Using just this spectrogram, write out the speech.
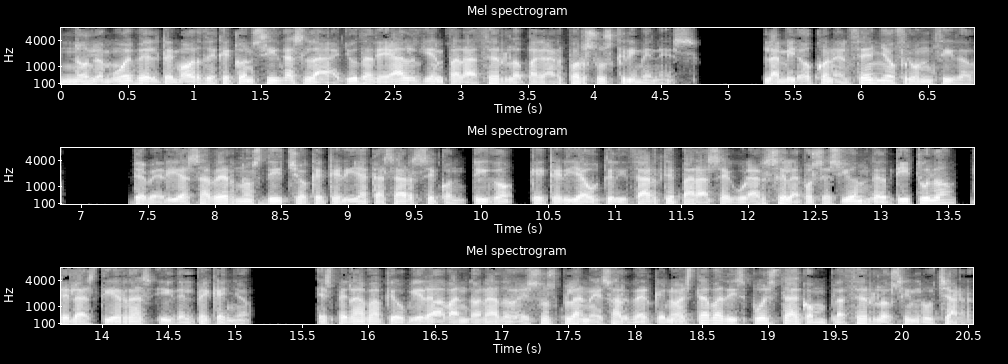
No lo mueve el temor de que consigas la ayuda de alguien para hacerlo pagar por sus crímenes. La miró con el ceño fruncido. Deberías habernos dicho que quería casarse contigo, que quería utilizarte para asegurarse la posesión del título, de las tierras y del pequeño. Esperaba que hubiera abandonado esos planes al ver que no estaba dispuesta a complacerlo sin luchar.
